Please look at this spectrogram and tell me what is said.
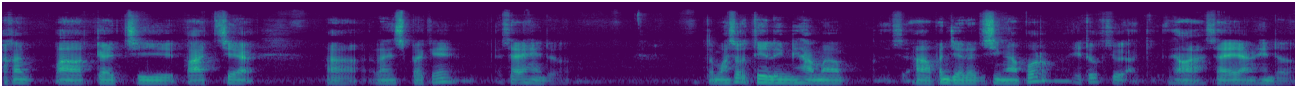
Bahkan uh, gaji pajak uh, lain sebagainya saya handle. Termasuk dealing sama uh, penjara di Singapura itu juga uh, saya yang handle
